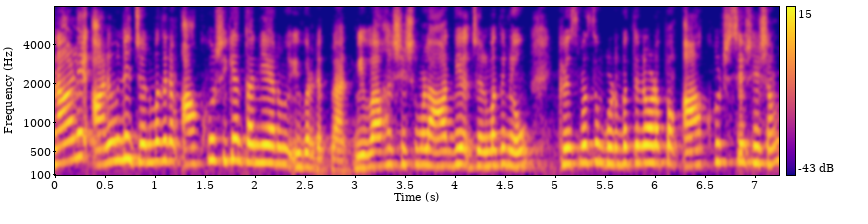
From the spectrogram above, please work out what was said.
നാളെ അനുവിന്റെ ജന്മദിനം ആഘോഷിക്കാൻ തന്നെയായിരുന്നു ഇവരുടെ പ്ലാൻ. വിവാഹശേഷമുള്ള ആദ്യ ജന്മദിനവും ക്രിസ്മസും കുടുംബത്തിനോടൊപ്പം ആഘോഷിച്ച ശേഷം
